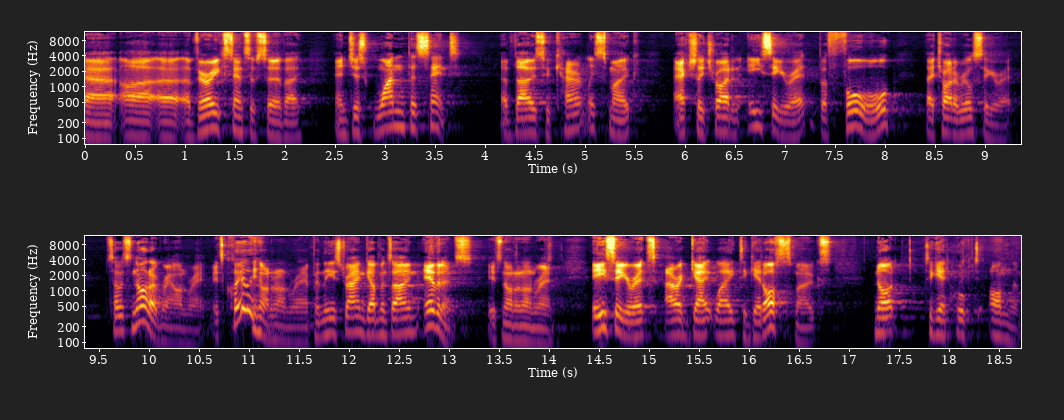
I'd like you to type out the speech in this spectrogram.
uh, a, a very extensive survey, and just 1 per cent of those who currently smoke actually tried an e-cigarette before they tried a real cigarette. So it's not a on-ramp. It's clearly not an on-ramp, and the Australian government's own evidence it's not an on-ramp. E-cigarettes are a gateway to get off smokes, not to get hooked on them.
